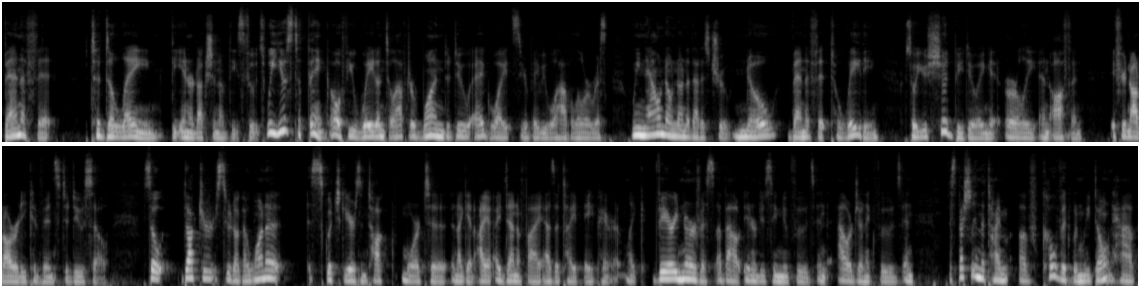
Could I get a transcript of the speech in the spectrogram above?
benefit to delaying the introduction of these foods. We used to think, oh, if you wait until after one to do egg whites, your baby will have a lower risk. We now know none of that is true. No benefit to waiting. So you should be doing it early and often if you're not already convinced to do so. So, Dr. Sunog, I want to switch gears and talk more to and again i identify as a type a parent like very nervous about introducing new foods and allergenic foods. And especially in the time of covid when we don't have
